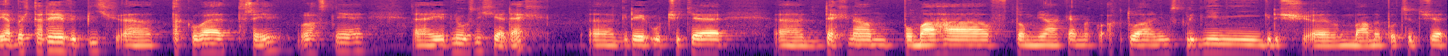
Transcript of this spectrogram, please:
Já bych tady vypích eh, takové tři vlastně. Eh, jednou z nich je dech, eh, kdy určitě dech nám pomáhá v tom nějakém jako aktuálním sklidnění, když máme pocit, že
